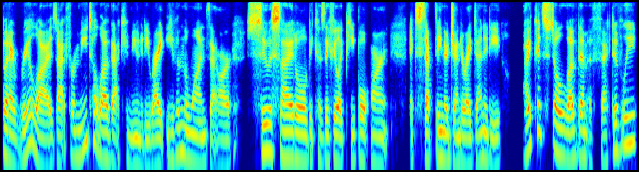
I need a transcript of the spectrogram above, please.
But I realize that for me to love that community, right, even the ones that are suicidal because they feel like people aren't accepting their gender identity, I could still love them effectively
